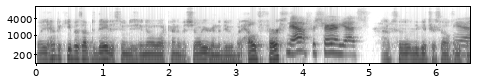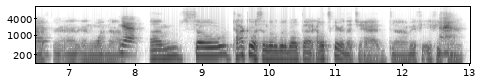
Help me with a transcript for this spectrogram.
Well, you have to keep us up to date as soon as you know what kind of a show you're going to do. But health first. Yeah, for sure. Yes. Absolutely, get yourself looked Yeah. after and, and whatnot. Yeah. Um. So, talk to us a little bit about that health scare that you had, um, if if you can.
